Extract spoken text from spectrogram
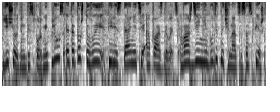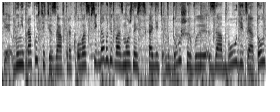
Еще один бесспорный плюс – это то, что вы перестанете опаздывать. Ваш день не будет начинаться со спешки. Вы не пропустите завтрак, у вас всегда будет возможность сходить в душ, и вы забудете о том,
